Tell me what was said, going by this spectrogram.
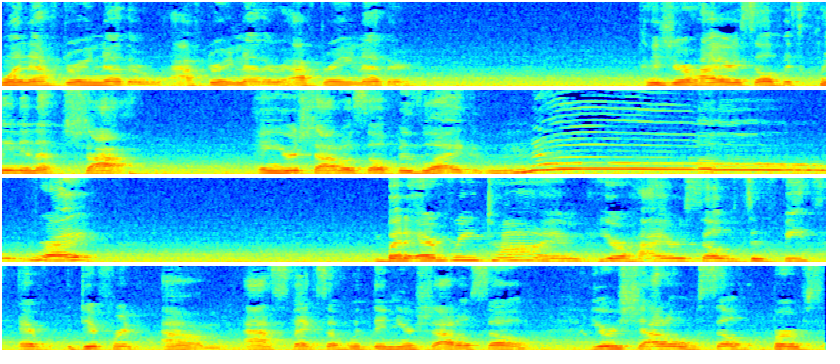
one after another, after another, after another. Because your higher self is cleaning up shop. And your shadow self is like, no, right? But every time your higher self defeats every, different um, aspects of within your shadow self, your shadow self births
